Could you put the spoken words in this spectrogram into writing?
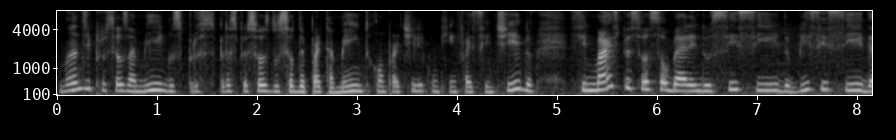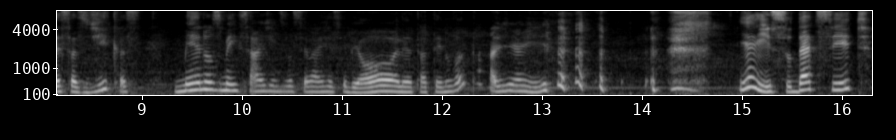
Mande para os seus amigos, para as pessoas do seu departamento, compartilhe com quem faz sentido. Se mais pessoas souberem do CC, do BCC, dessas dicas, menos mensagens você vai receber. Olha, tá tendo vantagem aí. e é isso. That's it.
